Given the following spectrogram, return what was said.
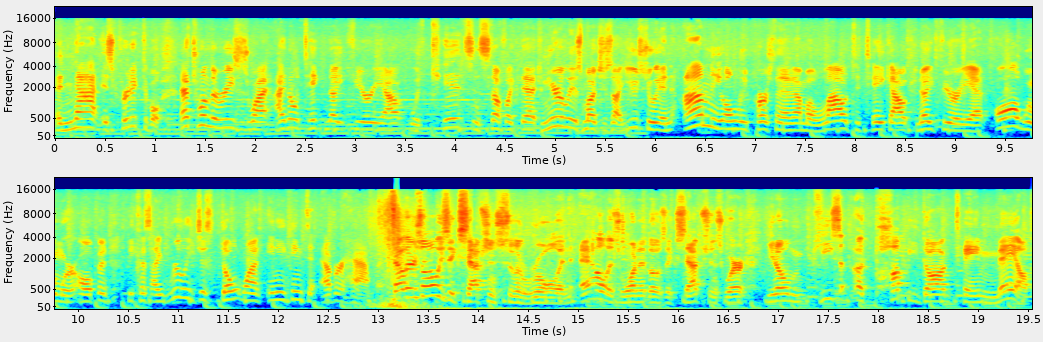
and not as predictable. That's one of the reasons why I don't take Night Fury out with kids and stuff like that nearly as much as I used to. And I'm the only person that I'm allowed to take out Night Fury at all when we're open because I really just don't want anything to ever happen happen. Now, there's always exceptions to the rule, and Al is one of those exceptions where, you know, he's a puppy dog tame male.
